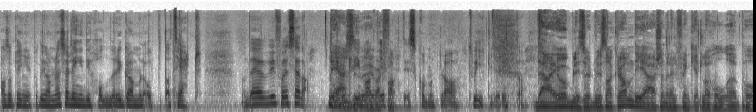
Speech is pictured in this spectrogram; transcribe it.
altså penger på det gamle, så lenge de holder det gamle oppdatert. Og det, vi får jo se, da. Det er clouet, at de faktisk kommer til å tweake det litt. Da. Det er jo Blizzard vi snakker om. De er generelt flinke til å holde på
